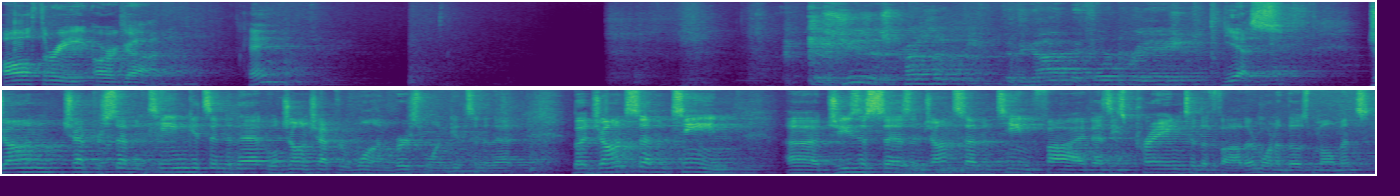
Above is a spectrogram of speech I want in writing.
All three are God. Okay? Is Jesus present with the God before creation? Yes. John chapter 17 gets into that. Well, John chapter 1, verse 1 gets into that. But John 17, uh, Jesus says in John 17, 5, as he's praying to the Father, one of those moments,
